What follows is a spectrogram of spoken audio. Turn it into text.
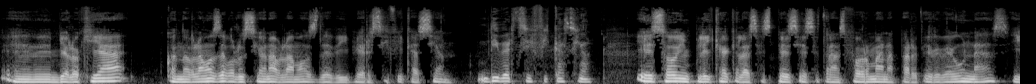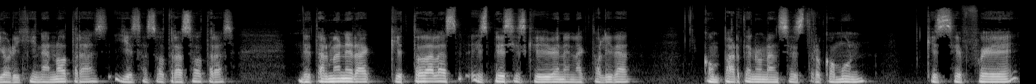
en, biología, cuando hablamos de evolución, hablamos de diversificación. Diversificación. Eso implica que las especies se transforman a partir de unas y originan otras y esas otras otras, de tal manera que todas las especies que viven en la actualidad comparten un ancestro común que se fue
